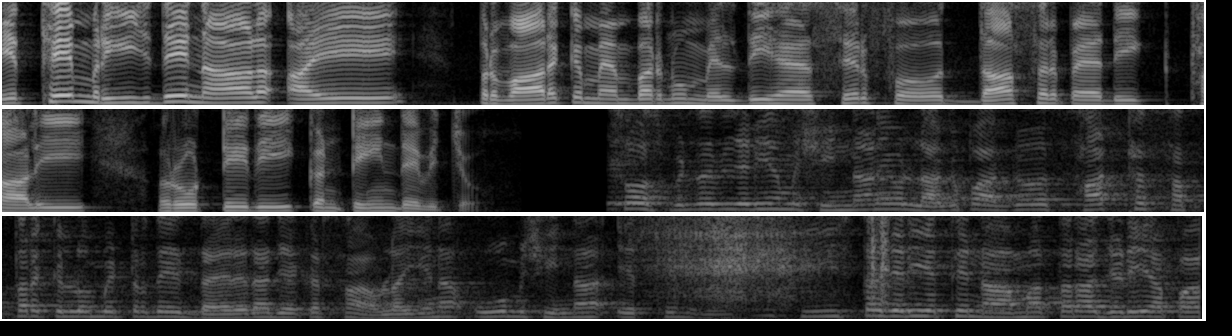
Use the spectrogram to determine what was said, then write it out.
ਇੱਥੇ ਮਰੀਜ਼ ਦੇ ਨਾਲ ਆਏ ਪਰਿਵਾਰਕ ਮੈਂਬਰ ਨੂੰ ਮਿਲਦੀ ਹੈ ਸਿਰਫ 10 ਰੁਪਏ ਦੀ ਥਾਲੀ ਰੋਟੀ ਦੀ ਕੰਟੀਨ ਦੇ ਵਿੱਚੋਂ। ਇਸ ਹਸਪੀਟਲ ਦੇ ਵਿੱਚ ਜਿਹੜੀਆਂ ਮਸ਼ੀਨਾਂ ਨੇ ਉਹ ਲਗਭਗ 60-70 ਕਿਲੋਮੀਟਰ ਦੇ ਦਾਇਰੇ ਦਾ ਜੇਕਰ ਹਿਸਾਬ ਲਾਈਏ ਨਾ ਉਹ ਮਸ਼ੀਨਾਂ ਇੱਥੇ ਮਿਲਦੀਆਂ ਫੀਸ ਤਾਂ ਜਿਹੜੀ ਇੱਥੇ ਨਾਮਾਤਰ ਆ ਜਿਹੜੀ ਆਪਾਂ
